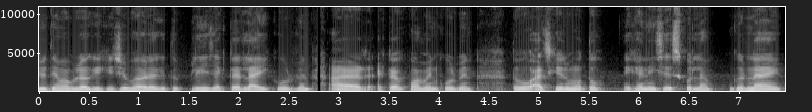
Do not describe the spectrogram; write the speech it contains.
যদি আমার ব্লগে কিছু ভালো লাগে, তো প্লিজ একটা লাইক করবেন আর একটা কমেন্ট করবেন। তো আজকের মতো এখানেই শেষ করলাম। গুড নাইট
